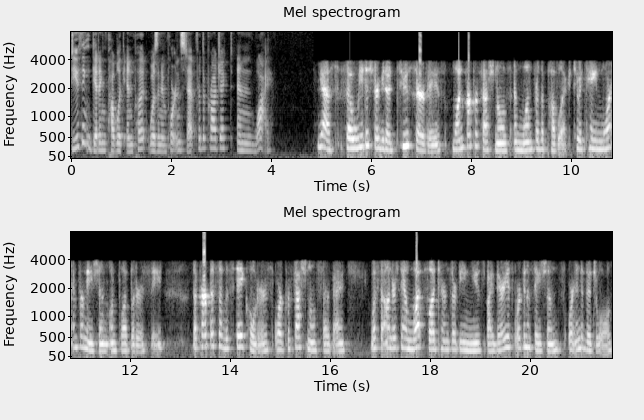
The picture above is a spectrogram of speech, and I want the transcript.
Do you think getting public input was an important step for the project and why? Yes, so we distributed two surveys, one for professionals and one for the public, to attain more information on flood literacy. The purpose of the stakeholders or professional survey was to understand what flood terms are being used by various organizations or individuals,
